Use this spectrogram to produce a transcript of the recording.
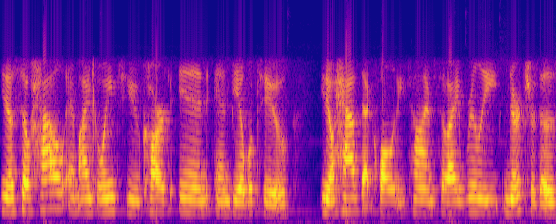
You know, so how am I going to carve in and be able to, you know, have that quality time? So I really nurture those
